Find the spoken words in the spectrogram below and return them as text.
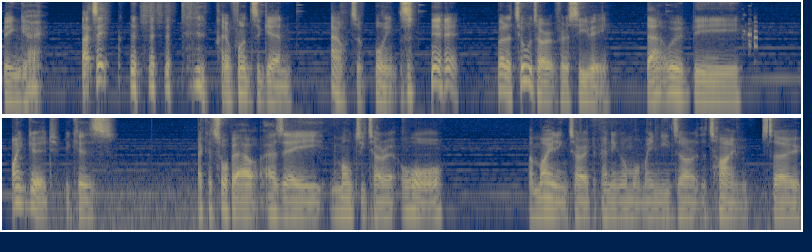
Bingo. That's it. I'm once again out of points. but a tool turret for a CV. That would be quite good because I could swap it out as a multi-turret or a mining turret depending on what my needs are at the time. So,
